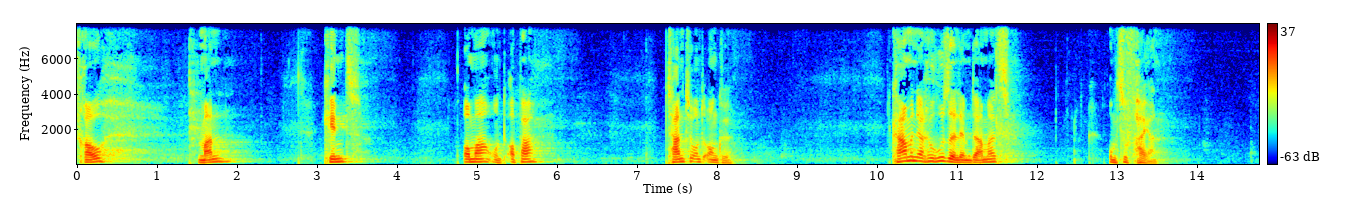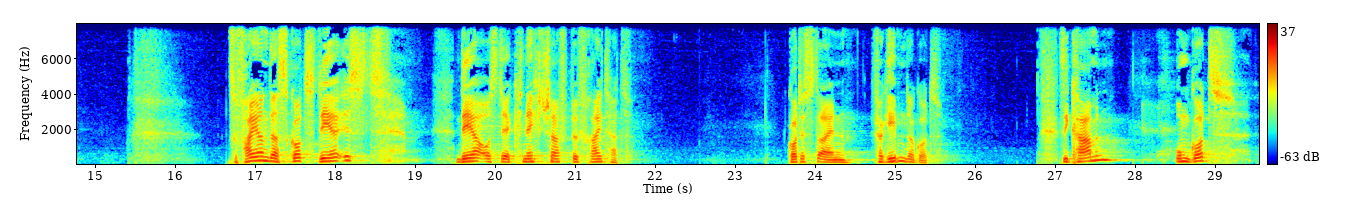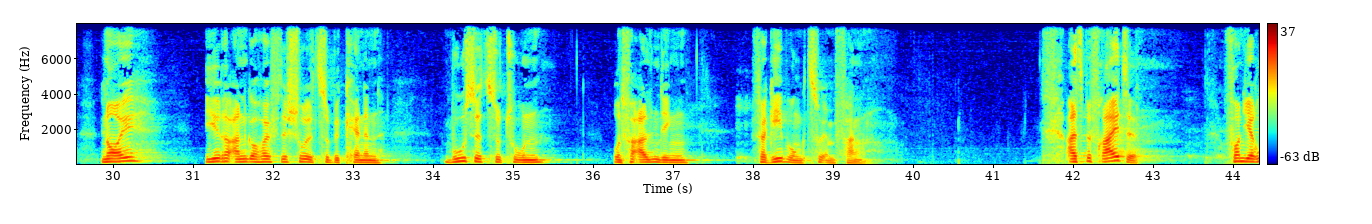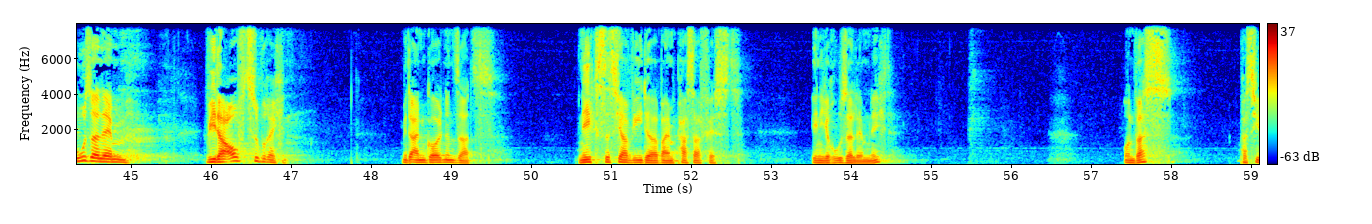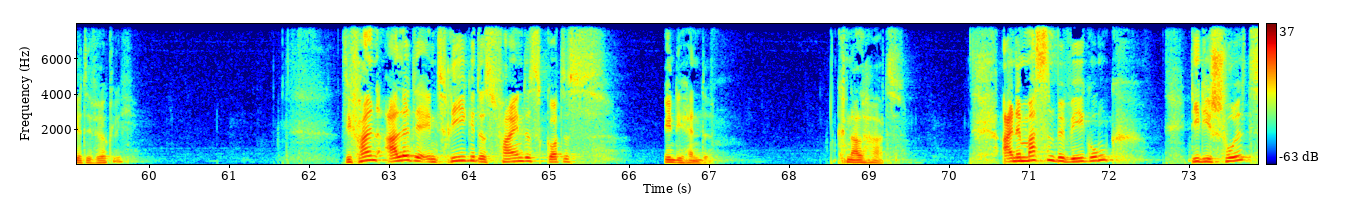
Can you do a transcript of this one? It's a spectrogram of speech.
Frau, Mann, Kind, Oma und Opa, Tante und Onkel kamen nach Jerusalem damals, um zu feiern. Zu feiern, dass Gott der ist, der aus der Knechtschaft befreit hat. Gott ist ein vergebender Gott. Sie kamen, um Gott neu ihre angehäufte Schuld zu bekennen, Buße zu tun und vor allen Dingen Vergebung zu empfangen. Als Befreite von Jerusalem wieder aufzubrechen mit einem goldenen Satz. Nächstes Jahr wieder beim Passafest in Jerusalem, nicht? Und was passierte wirklich? Sie fallen alle der Intrige des Feindes Gottes in die Hände. Knallhart. Eine Massenbewegung, die die Schuld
